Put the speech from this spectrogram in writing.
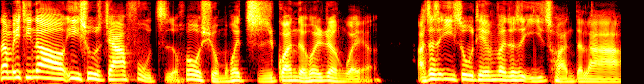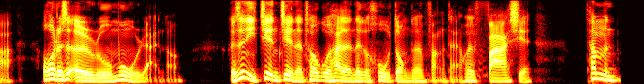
那么一听到艺术家父子，或许我们会直观的会认为啊啊，这是艺术天分，就是遗传的啦，或者是耳濡目染哦。可是你渐渐的透过他的那个互动跟访谈，会发现他们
